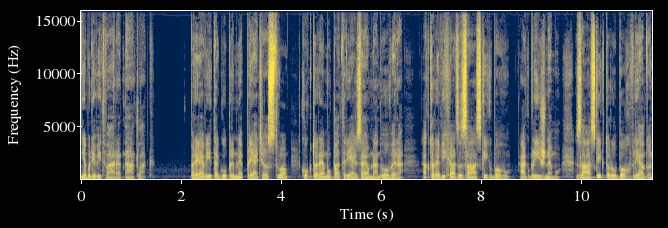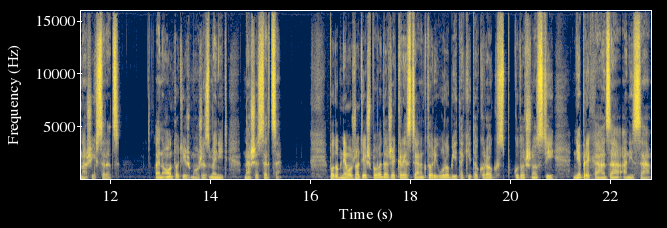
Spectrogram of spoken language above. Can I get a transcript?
Nebude vytvárať nátlak. Prejaví tak úprimné priateľstvo, ku ktorému patrí aj vzájomná dôvera a ktoré vychádza z lásky k Bohu a k blížnemu, z lásky, ktorú Boh vlial do našich srdc. Len On totiž môže zmeniť naše srdce. Podobne možno tiež povedať, že kresťan, ktorý urobí takýto krok, v skutočnosti neprechádza ani sa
